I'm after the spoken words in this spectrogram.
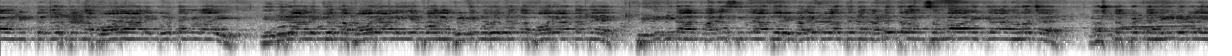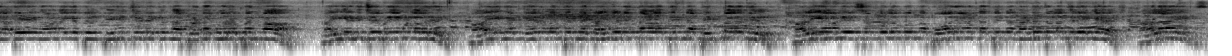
കടിഞ്ഞാനിട്ട് നിർത്തുന്ന പോരാളി കൂട്ടങ്ങളായി എതിരാളിക്കുന്ന പോരാളിയെ പോലെ പിടിമുറുക്കുന്ന പോരാട്ടത്തെ പിടിവിടാൻ മനസ്സില്ലാത്ത ഒരു കളിക്കളത്തിന്റെ നടുത്തളം സമ്മാനിക്കാൻ ഉറച്ച് നഷ്ടപ്പെട്ട ലീഡുകളെ അതേ നാണയത്തിൽ തിരിച്ചെടുക്കുന്ന പടകുറപ്പന്മാർ കൈയടിച്ച് പ്രിയമുള്ളവര് കായിക കേരളത്തിന്റെ കൈയടിത്താളത്തിന്റെ പിൻബലത്തിൽ കളിയാവേശം കൊടുക്കുന്ന പോരാട്ടത്തിന്റെ നടുത്തളത്തിലേക്ക് അലയൻസ്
